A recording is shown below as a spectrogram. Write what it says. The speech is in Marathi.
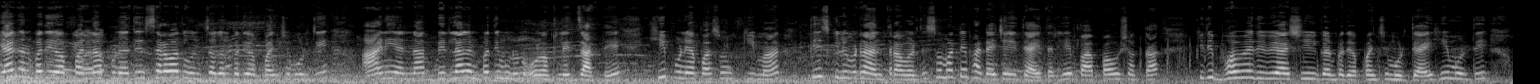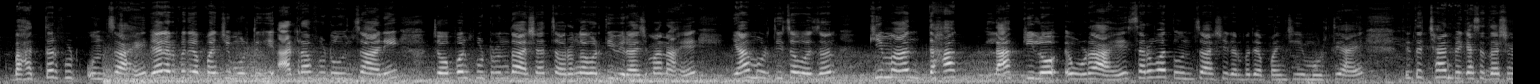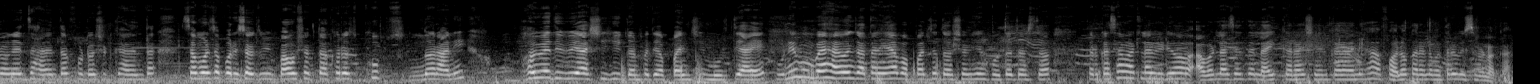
या गणपती बाप्पांना पुण्यातील सर्वात उंच गणपती बाप्पांची मूर्ती आणि यांना बिर्ला गणपती म्हणून ओळखले जाते. ही पुण्यापासून किमान तीस किलोमीटर अंतरावरती सोमटे फाट्याच्या इथे आहे. तर हे पा पाहू शकता किती भव्य दिव्य अशी गणपती बाप्पांची मूर्ती आहे. ही मूर्ती बहात्तर फूट उंच आहे. या गणपती बाप्पांची मूर्ती ही अठरा फूट उंच आणि चौपन्न फूट रुंद अशा चौरंगावरती विराजमान आहे. या मूर्तीचं वजन किमान दहा लाख किलो एवढं आहे. सर्वात उंच अशी गणपती बाप्पांची ही मूर्ती आहे. तिथं छानपैकी असं दर्शन वगैरे झाल्यानंतर फोटोशूट झाल्यानंतर समोरचा परिसर तुम्ही पाहू शकता. खरंच खूप सुंदर आणि भव्य दिव्य अशी ही गणपती बाप्पांची मूर्ती आहे. पुणे मुंबई हायवेन जाताना या बाप्पांचं दर्शन हे होतच असतं. तर कसा वाटला व्हिडिओ? आवडला असेल तर लाईक करा शेअर करा आणि हा फॉलो करायला मात्र विसरू नका.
